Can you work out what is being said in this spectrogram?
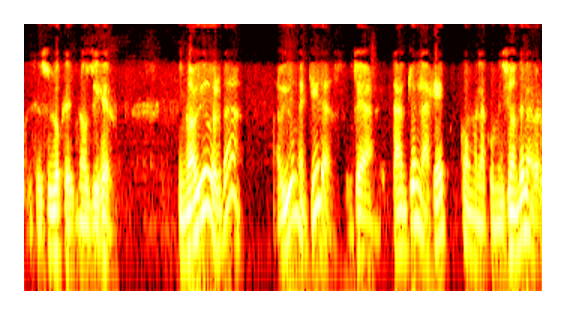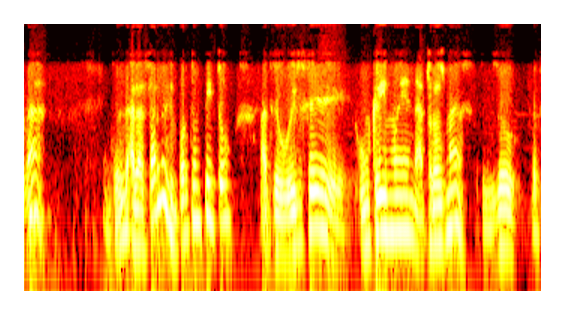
Pues eso es lo que nos dijeron. Y no ha habido verdad, ha habido mentiras. O sea, tanto en la JEP como en la Comisión de la Verdad. Entonces, a las FARC les importa un pito atribuirse un crimen atroz más. Pues,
